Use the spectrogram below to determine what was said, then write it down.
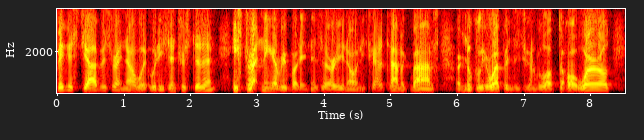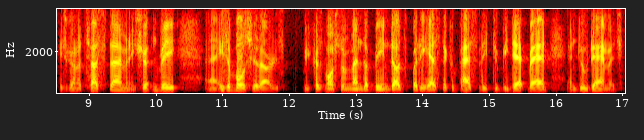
biggest job is right now? What, what he's interested in? He's threatening everybody in his area, you know, and he's got atomic bombs or nuclear weapons. He's going to blow up the whole world. He's going to test them, and he shouldn't be. Uh, he's a bullshit artist because most of them end up being duds, but he has the capacity to be that bad and do damage.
